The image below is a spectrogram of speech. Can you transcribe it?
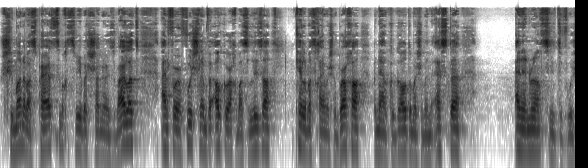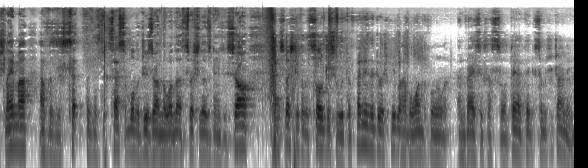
Shimona Bas Peretz, Simcha Tzvi Bas Shana is Violet, and for a Fushlim for Elko Rach Bas Liza, Caleb Bas Chaim Bracha, Benel Kagolda Esther, and in to for Shlema, and for the, for the success of all the Jews around the world, especially those in Israel, and especially for the soldiers who were defending the Jewish people. Have a wonderful and very successful day. Thank you so much for joining.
